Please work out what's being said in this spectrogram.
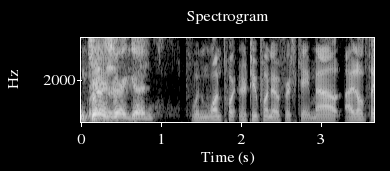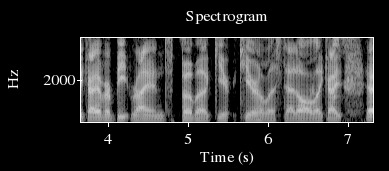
Qi'ra is very good. When 1. Point, or 2.0 first came out, I don't think I ever beat Ryan's Boba Gear, Qi'ra list at all. Like I, uh,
